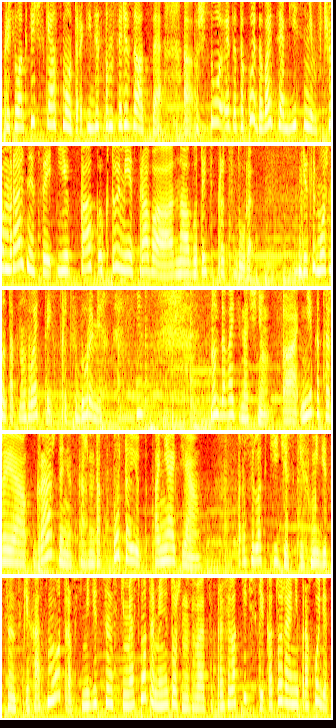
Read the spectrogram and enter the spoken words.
Профилактический осмотр и диспансеризация. А что это такое? Давайте объясним, в чем разница и как, кто имеет право на вот эти процедуры. Если можно так назвать-то их процедурами. Ну, давайте начнем. А, некоторые граждане, скажем так, путают понятие профилактических медицинских осмотров с медицинскими осмотрами, они тоже называются профилактические, которые они проходят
